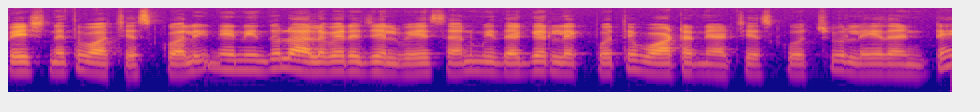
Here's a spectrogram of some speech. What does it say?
ఫేస్ని అయితే వాష్ చేసుకోవాలి. నేను ఇందులో అలవేరా జెల్ వేసాను. మీ దగ్గర లేకపోతే వాటర్ని యాడ్ చేసుకోవచ్చు. లేదంటే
